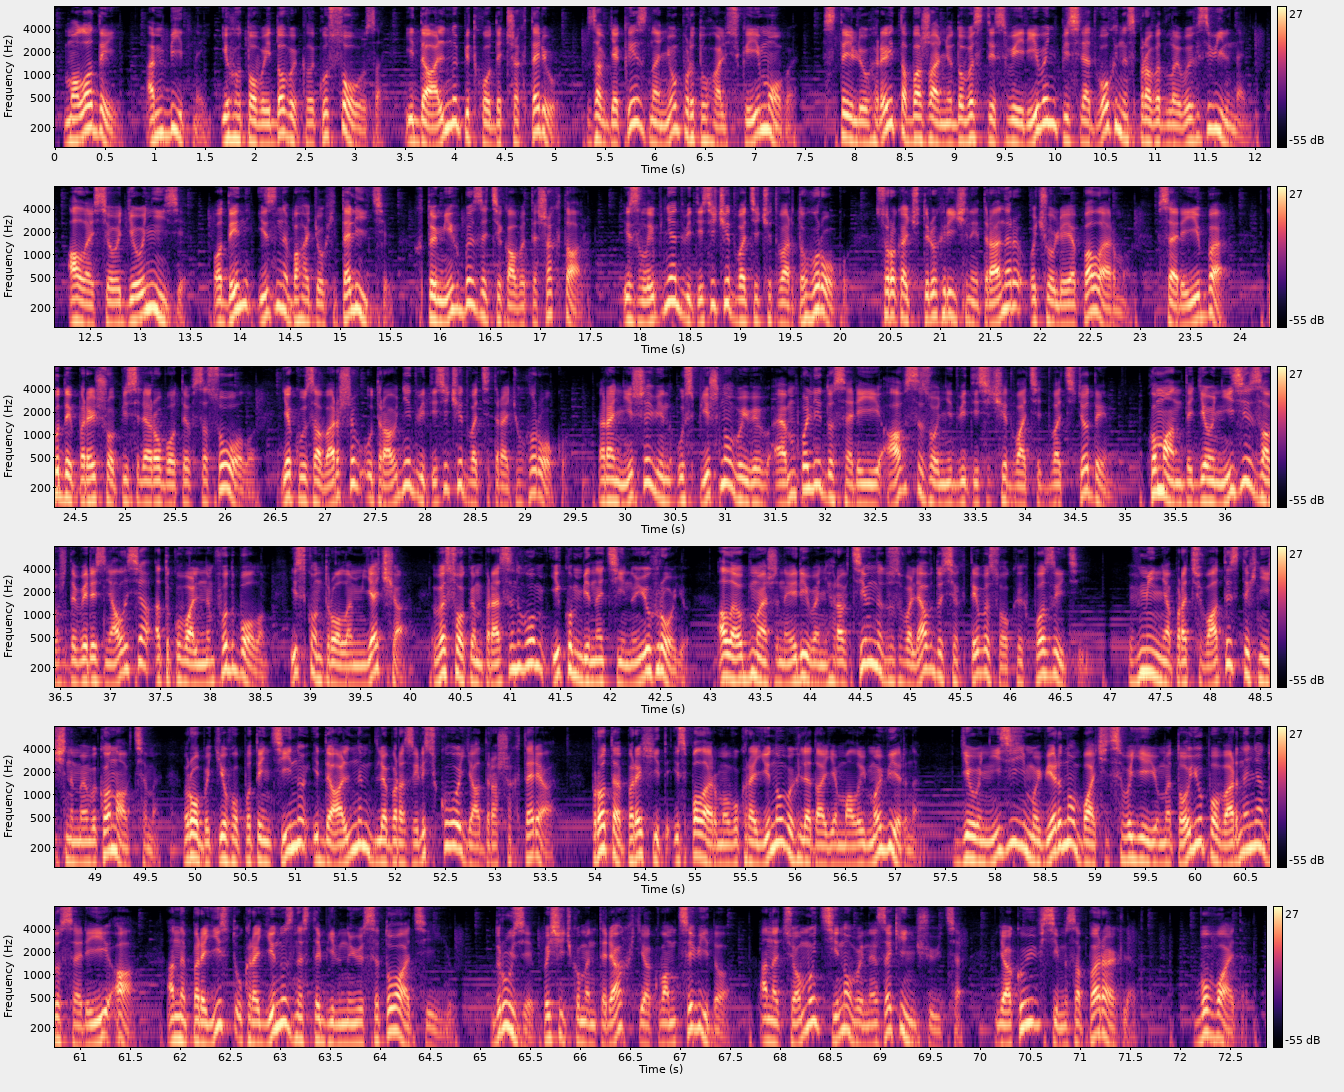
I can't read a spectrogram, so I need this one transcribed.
Молодий, амбітний і готовий до виклику соуса, ідеально підходить шахтарю завдяки знанню португальської мови, стилю гри та бажанню довести свій рівень після двох несправедливих звільнень. Алесіо Діонізі один із небагатьох італійців, хто міг би зацікавити Шахтар. Із липня 2024 року 44-річний тренер очолює Палермо в серії Б, куди перейшов після роботи в Сасуоло, яку завершив у травні 2023 року. Раніше він успішно вивів Емполі до серії А в сезоні 2020-21. Команди Діонізі завжди вирізнялися атакувальним футболом із контролем м'яча, високим пресингом і комбінаційною грою, але обмежений рівень гравців не дозволяв досягти високих позицій. Вміння працювати з технічними виконавцями робить його потенційно ідеальним для бразильського ядра Шахтаря. Проте перехід із Палермо в Україну виглядає малоймовірним. Діонізі, ймовірно, бачить своєю метою повернення до серії А, а не переїзд Україну з нестабільною ситуацією. Друзі, пишіть в коментарях, як вам це відео. А на цьому ці новини закінчуються. Дякую всім за перегляд. Бувайте!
